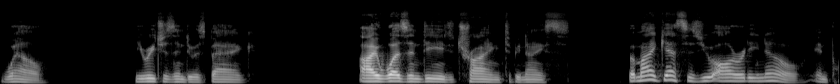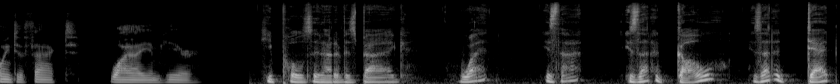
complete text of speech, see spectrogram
well. He reaches into his bag. I was indeed trying to be nice. But my guess is you already know, in point of fact, why I am here. He pulls it out of his bag. What? Is that? Is that a gull? Is that a dead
